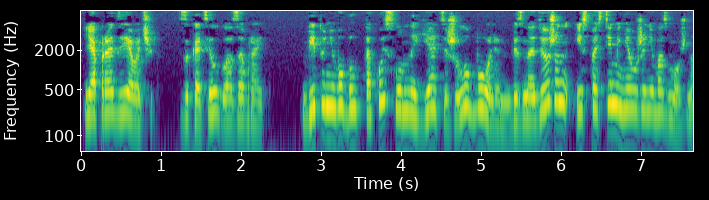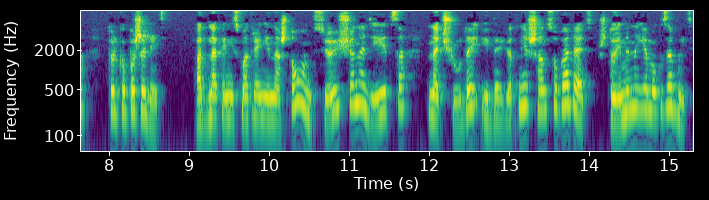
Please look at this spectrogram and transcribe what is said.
Я про девочек», – закатил глаза Врайт. Вид у него был такой, словно я тяжело болен, безнадежен, и спасти меня уже невозможно, только пожалеть. Однако, несмотря ни на что, он все еще надеется на чудо и дает мне шанс угадать, что именно я мог забыть.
